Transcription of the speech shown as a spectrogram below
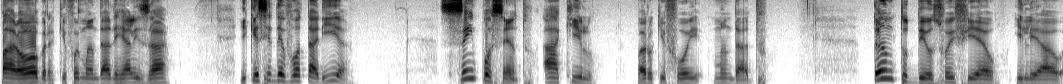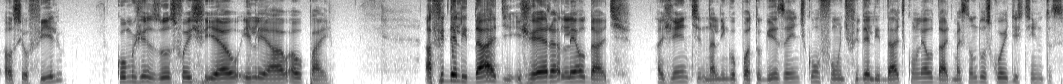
para a obra que foi mandado realizar e que se devotaria 100% àquilo para o que foi mandado. Tanto Deus foi fiel e leal ao seu filho, como Jesus foi fiel e leal ao Pai. A fidelidade gera lealdade. a gente, na língua portuguesa, a gente confunde fidelidade com lealdade, mas são duas coisas distintas.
